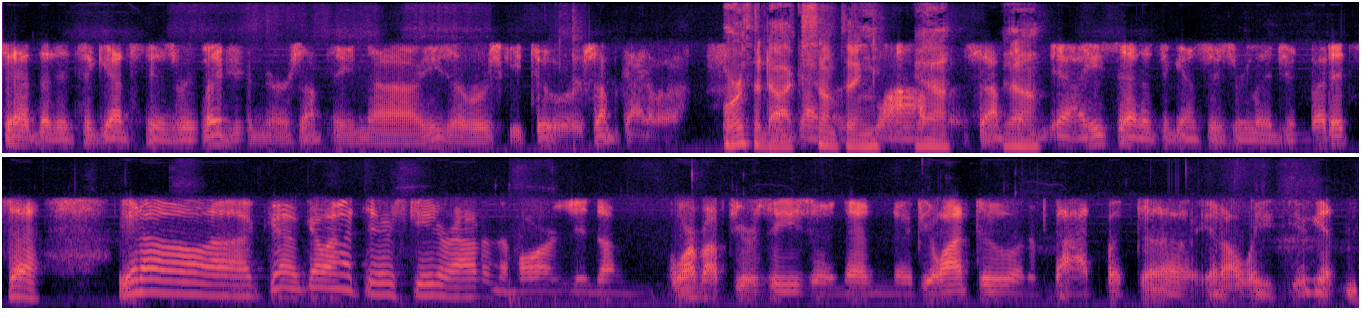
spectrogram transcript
said that it's against his religion or something. Uh, he's a Ruski too, or some kind of a, Orthodox some kind of a something. Slav Yeah. something. Yeah. he said it's against his religion, but it's uh, you know, uh, go go out there, skate around in the morning, you know, warm up jerseys, and then if you want to, and if not, but uh, you know, we you're getting.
